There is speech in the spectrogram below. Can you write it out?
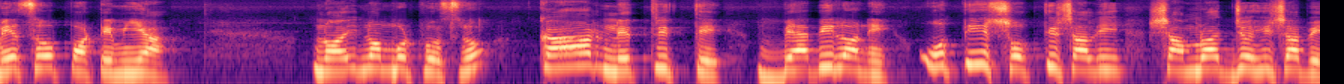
মেসোপটেমিয়া। নয় নম্বর প্রশ্ন, কার নেতৃত্বে ব্যাবিলনে অতি শক্তিশালী সাম্রাজ্য হিসাবে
